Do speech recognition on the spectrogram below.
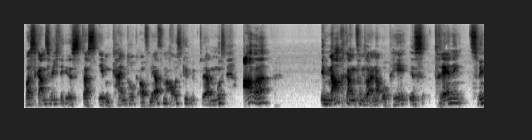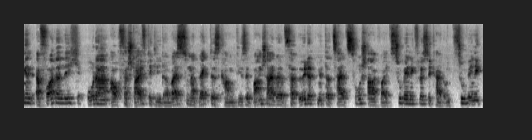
was ganz wichtig ist, dass eben kein Druck auf Nerven ausgeübt werden muss. Aber im Nachgang von so einer OP ist Training zwingend erforderlich oder auch versteifte Glieder, weil es zu einer Black Disc kam. Diese Bandscheibe verödet mit der Zeit so stark, weil zu wenig Flüssigkeit und zu wenig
